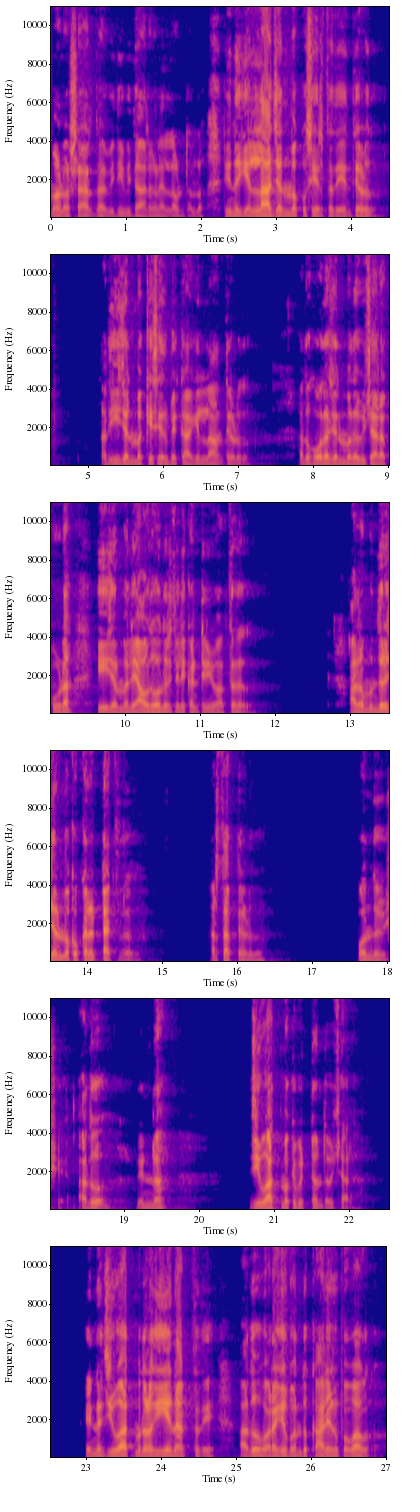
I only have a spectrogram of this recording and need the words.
ಮಾಡೋ ಶಾರದಾ ವಿಧಿ, ವಿಧಾನಗಳೆಲ್ಲ ಉಂಟಲ್ವ? ನಿನ್ನ ಎಲ್ಲ ಜನ್ಮಕ್ಕೂ ಸೇರ್ತದೆ ಅಂತ ಹೇಳೋದು. ಅದು ಈ ಜನ್ಮಕ್ಕೆ ಸೇರಬೇಕಾಗಿಲ್ಲ ಅಂತ ಹೇಳೋದು. ಅದು ಹೋದ ಜನ್ಮದ ವಿಚಾರ ಕೂಡ ಈ ಜನ್ಮದಲ್ಲಿ ಯಾವುದೋ ಒಂದು ರೀತಿಯಲ್ಲಿ ಕಂಟಿನ್ಯೂ ಆಗ್ತದೆ ಅದು. ಅದರ ಮುಂದಿನ ಜನ್ಮಕ್ಕೂ ಕನೆಕ್ಟ್ ಆಗ್ತದೆ ಅದು. ಅರ್ಥ ಆಗ್ತಾ ಹೇಳೋದು? ಒಂದು ವಿಷಯ. ಅದು ನಿನ್ನ ಜೀವಾತ್ಮಕ್ಕೆ ಬಿಟ್ಟಂಥ ವಿಚಾರ. ನಿನ್ನ ಜೀವಾತ್ಮದೊಳಗೆ ಏನಾಗ್ತದೆ? ಅದು ಹೊರಗೆ ಬಂದು ಕಾರ್ಯರೂಪವಾಗುವುದು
